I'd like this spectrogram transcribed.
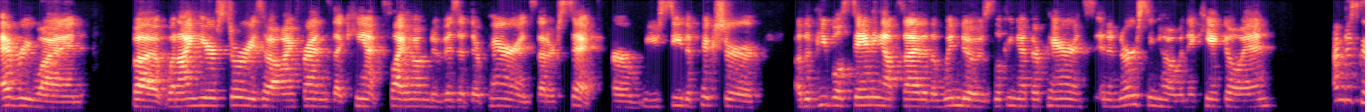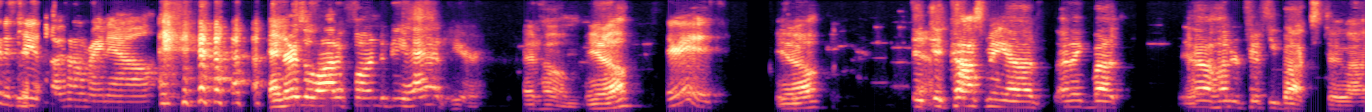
everyone. But when I hear stories about my friends that can't fly home to visit their parents that are sick, or you see the picture of the people standing outside of the windows looking at their parents in a nursing home and they can't go in, I'm just going to stay Yeah. fuck home right now. And there's a lot of fun to be had here at home, you know? there is. You know? It, it cost me uh i think about you know, 150 bucks to uh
